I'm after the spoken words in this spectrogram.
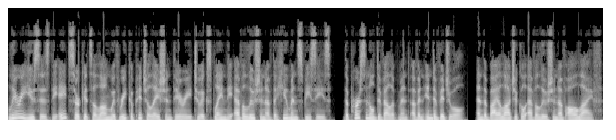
Leary uses the eight circuits along with recapitulation theory to explain the evolution of the human species, the personal development of an individual, and the biological evolution of all life.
